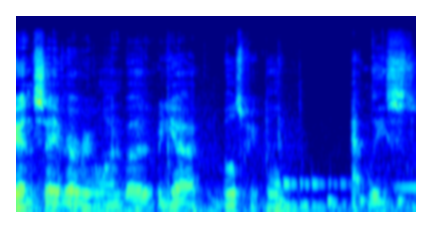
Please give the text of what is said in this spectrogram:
Couldn't save everyone, but we got most people, at least.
